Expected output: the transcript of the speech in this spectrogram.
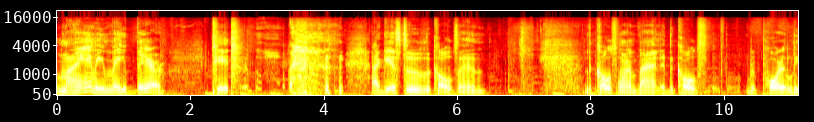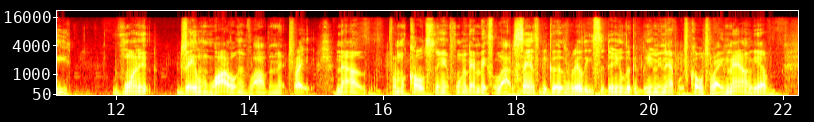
Miami made their pitch, I guess, to the Colts, and the Colts weren't buying it. The Colts reportedly wanted Jalen Waddle involved in that trade. Now, from a Colts standpoint, that makes a lot of sense because really, sit there and look at the Indianapolis Colts right now. You have,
